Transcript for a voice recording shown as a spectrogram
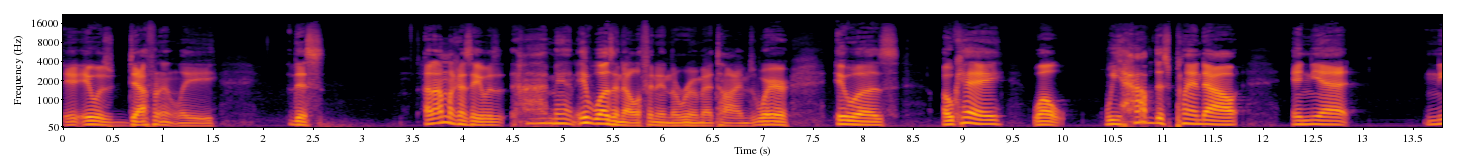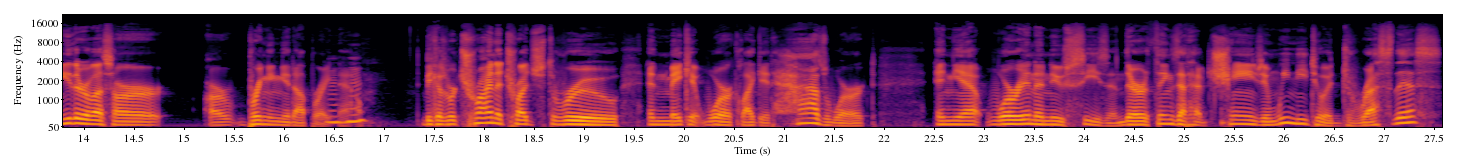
it, it was definitely this. And I'm not gonna say it was, ah, man. It was an elephant in the room at times where it was okay. Well, we have this planned out, and yet neither of us are are bringing it up right now because we're trying to trudge through and make it work like it has worked and yet we're in a new season. There are things that have changed and we need to address this.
